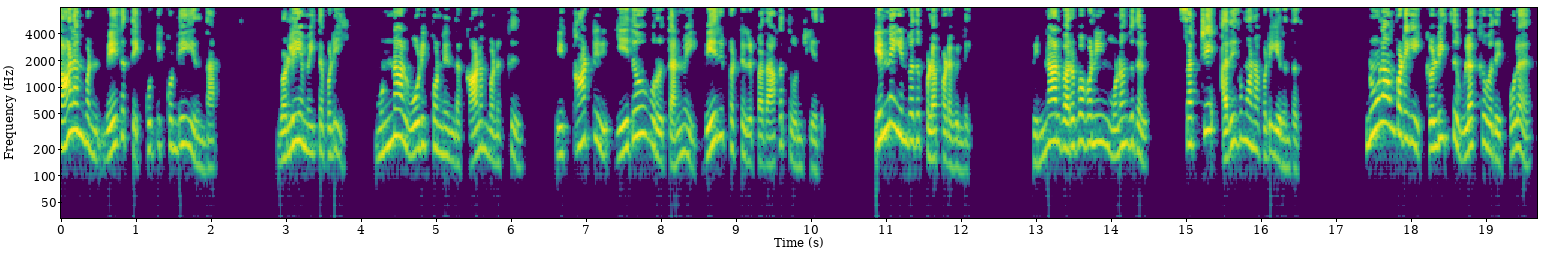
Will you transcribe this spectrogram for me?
காளம்பன் வேகத்தை கூட்டிக் கொண்டே இருந்தான் வழியமைத்தபடி முன்னால் ஓடிக்கொண்டிருந்த காளம்பனுக்கு இக்காட்டில் ஏதோ ஒரு தன்மை வேறுபட்டிருப்பதாக தோன்றியது. என்ன என்பது புலப்படவில்லை. பின்னால் வருபவனின் முணங்குதல் சற்றே அதிகமானபடி இருந்தது. நூலாம்படையை கிழித்து விளக்குவதைப் போல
